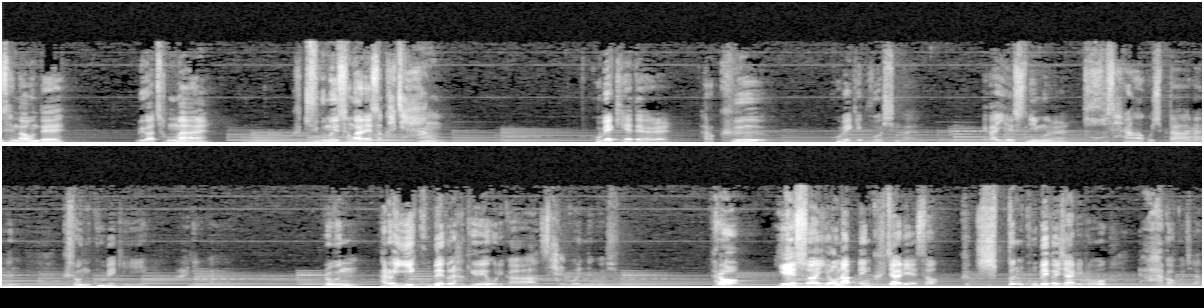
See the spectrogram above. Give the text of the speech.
인생 가운데 우리가 정말 그 죽음의 순간에서 가장 고백해야 될 바로 그 고백이 무엇인가요? 내가 예수님을 더 사랑하고 싶다라는 그런 고백이 아닌가요? 여러분 바로 이 고백을 하기 위해 우리가 살고 있는 것이고 바로 예수와 연합된 그 자리에서 그 깊은 고백의 자리로 나아가고자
